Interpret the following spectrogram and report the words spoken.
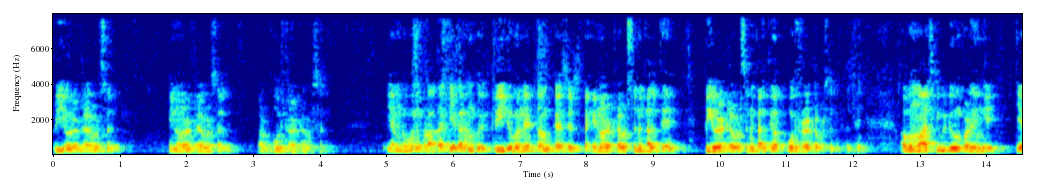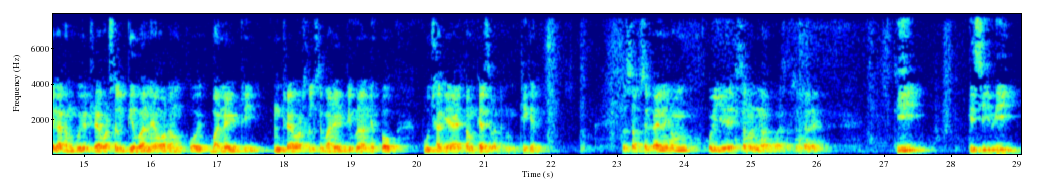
pre order traversal in order traversal और पोस्ट ऑर्डर ट्रेवर्सल ये हम लोगों ने पढ़ा था कि अगर हमको एक ट्री जो बने तो हम कैसे उसका इन ऑर्डर ट्रेवर्सल निकालते हैं प्री ऑर्डर ट्रेवर्सल निकालते हैं और पोस्ट ऑर्डर ट्रेवर्सल निकालते हैं। अब हम आज की वीडियो में पढ़ेंगे कि अगर हमको ये ट्रेवर्सल गिवन है और हमको एक बाइनरी इन ट्रेवर्सल से बाइनरी बनाने को पूछा गया है तो हम कैसे बनाएँगे? ठीक है? तो सबसे पहले हमको ये समझना होगा, सबसे पहले कि किसी भी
